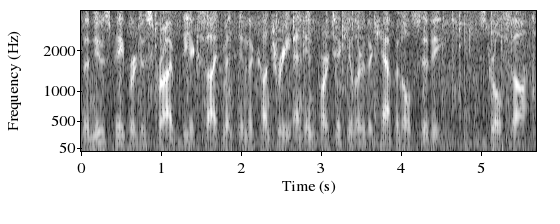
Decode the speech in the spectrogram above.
The newspaper described the excitement in the country and in particular the capital city, Strelsau,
